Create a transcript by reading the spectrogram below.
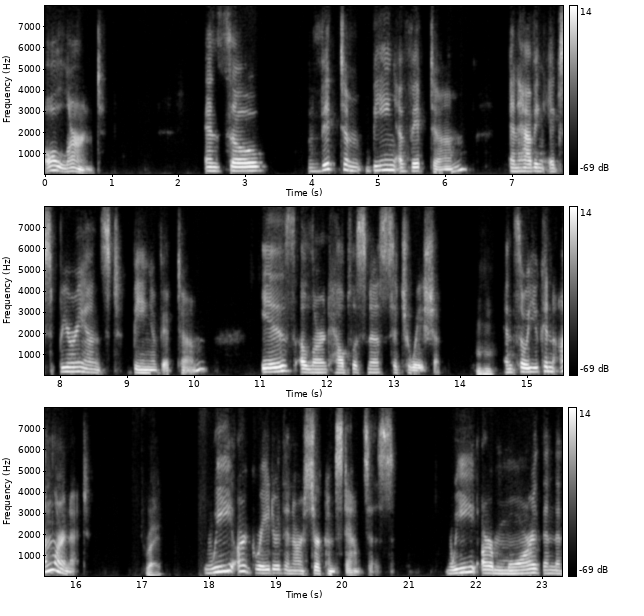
all learned. And so, victim being a victim and having experienced being a victim is a learned helplessness situation. Mm-hmm. And so you can unlearn it. Right we are greater than our circumstances. We are more than the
